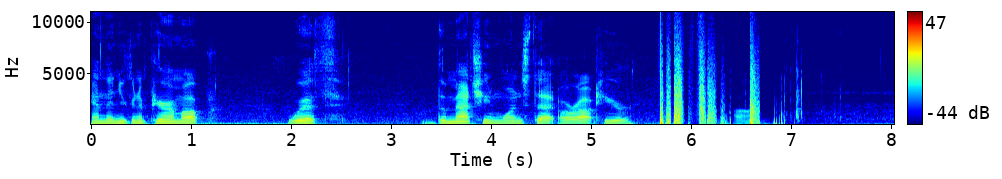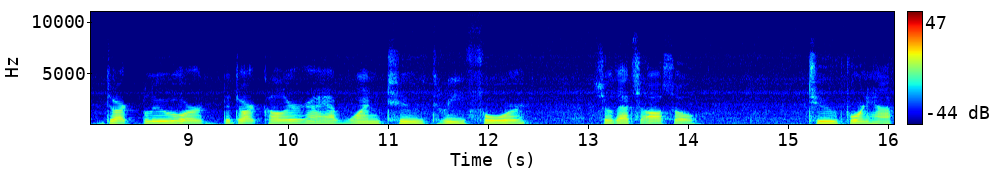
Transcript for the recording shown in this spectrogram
and then you're going to pair them up with the matching ones that are out here. Um, dark blue or the dark color I have one two three four. So that's also two four and a half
